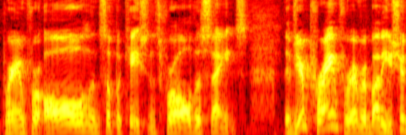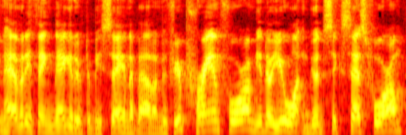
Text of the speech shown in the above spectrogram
praying for all and supplications for all the saints. If you're praying for everybody, you shouldn't have anything negative to be saying about them. If you're praying for them, you know, you're wanting good success for them,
